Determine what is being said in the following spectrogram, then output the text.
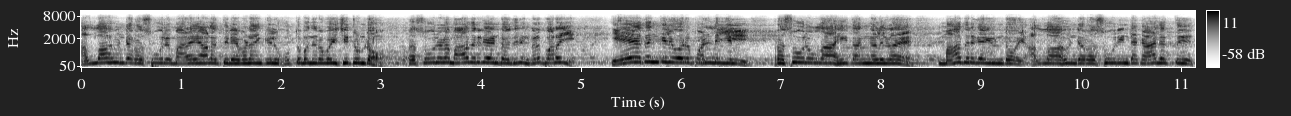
അള്ളാഹുവിന്റെ റസൂൽ മലയാളത്തിൽ എവിടെയെങ്കിലും കുത്തുമ നിർവഹിച്ചിട്ടുണ്ടോ? റസൂലിന്റെ മാതൃകയുണ്ടോ ഇത് നിങ്ങൾ പറയും. ഏതെങ്കിലും ഒരു പള്ളിയിൽ റസൂലുള്ളാഹി തങ്ങളുടെ മാതൃകയുണ്ടോ? അള്ളാഹുവിന്റെ റസൂലിന്റെ കാലത്ത്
